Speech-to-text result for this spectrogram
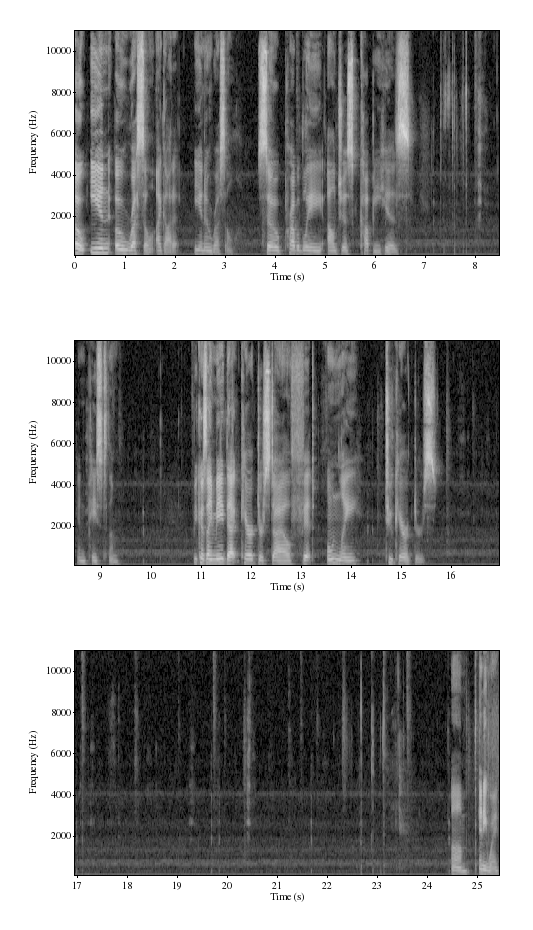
Oh, Ian O. Russell. I got it. Ian O. Russell. So probably I'll just copy his and paste them. Because I made that character style fit only two characters. Um, anyway,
